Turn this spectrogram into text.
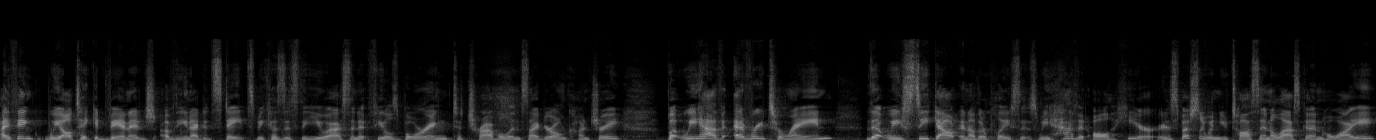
I think we all take advantage of the United States because it's the U.S. and it feels boring to travel inside your own country. But we have every terrain that we seek out in other places. We have it all here, and especially when you toss in Alaska and Hawaii.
